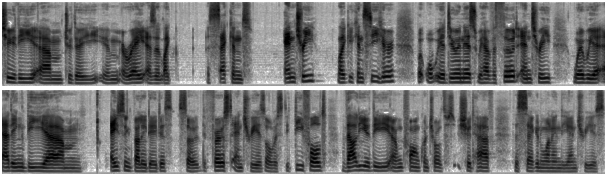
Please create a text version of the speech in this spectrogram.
to the um, to the um, array as a like a second entry like you can see here. But what we are doing is we have a third entry where we are adding the um, async validators. So the first entry is always the default value the um, form controls should have. The second one in the entry is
